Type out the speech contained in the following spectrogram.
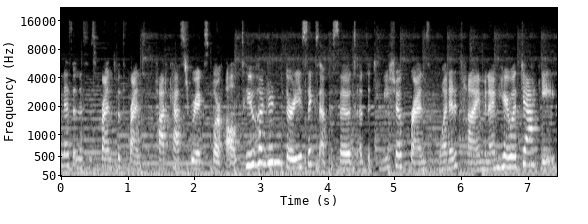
Martinez, and this is Friends with Friends, the podcast where we explore all 236 episodes of the TV show Friends one at a time. And I'm here with Jackie.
